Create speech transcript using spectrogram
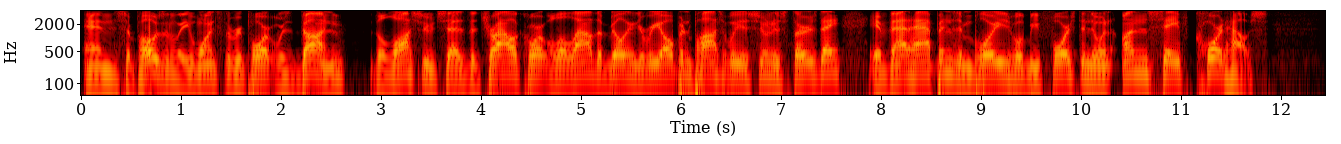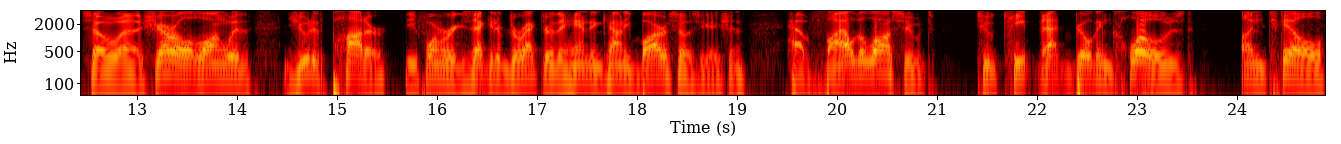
and supposedly, once the report was done, the lawsuit says the trial court will allow the building to reopen possibly as soon as Thursday. If that happens, employees will be forced into an unsafe courthouse. So uh, Cheryl, along with Judith Potter, the former executive director of the Hampden County Bar Association, have filed a lawsuit to keep that building closed until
